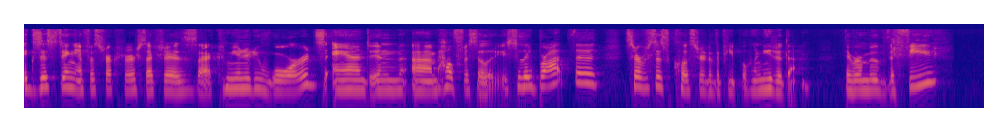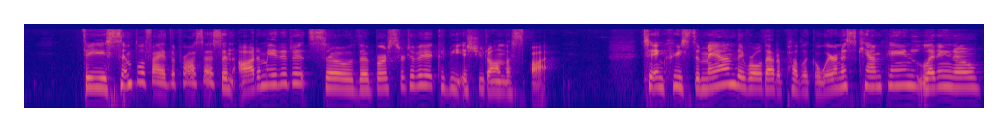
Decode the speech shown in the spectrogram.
existing infrastructure, such as uh, community wards and in um, health facilities. So they brought the services closer to the people who needed them. They removed the fee. They simplified the process and automated it so the birth certificate could be issued on the spot. To increase demand, they rolled out a public awareness campaign, letting, know,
